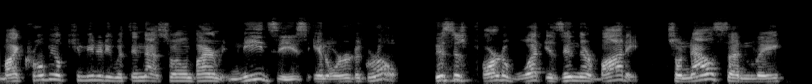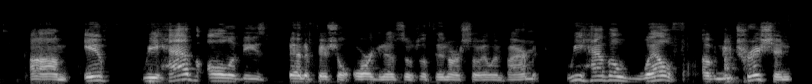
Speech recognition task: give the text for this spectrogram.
microbial community within that soil environment needs these in order to grow. This is part of what is in their body. So now suddenly, um, if we have all of these beneficial organisms within our soil environment, we have a wealth of nutrition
